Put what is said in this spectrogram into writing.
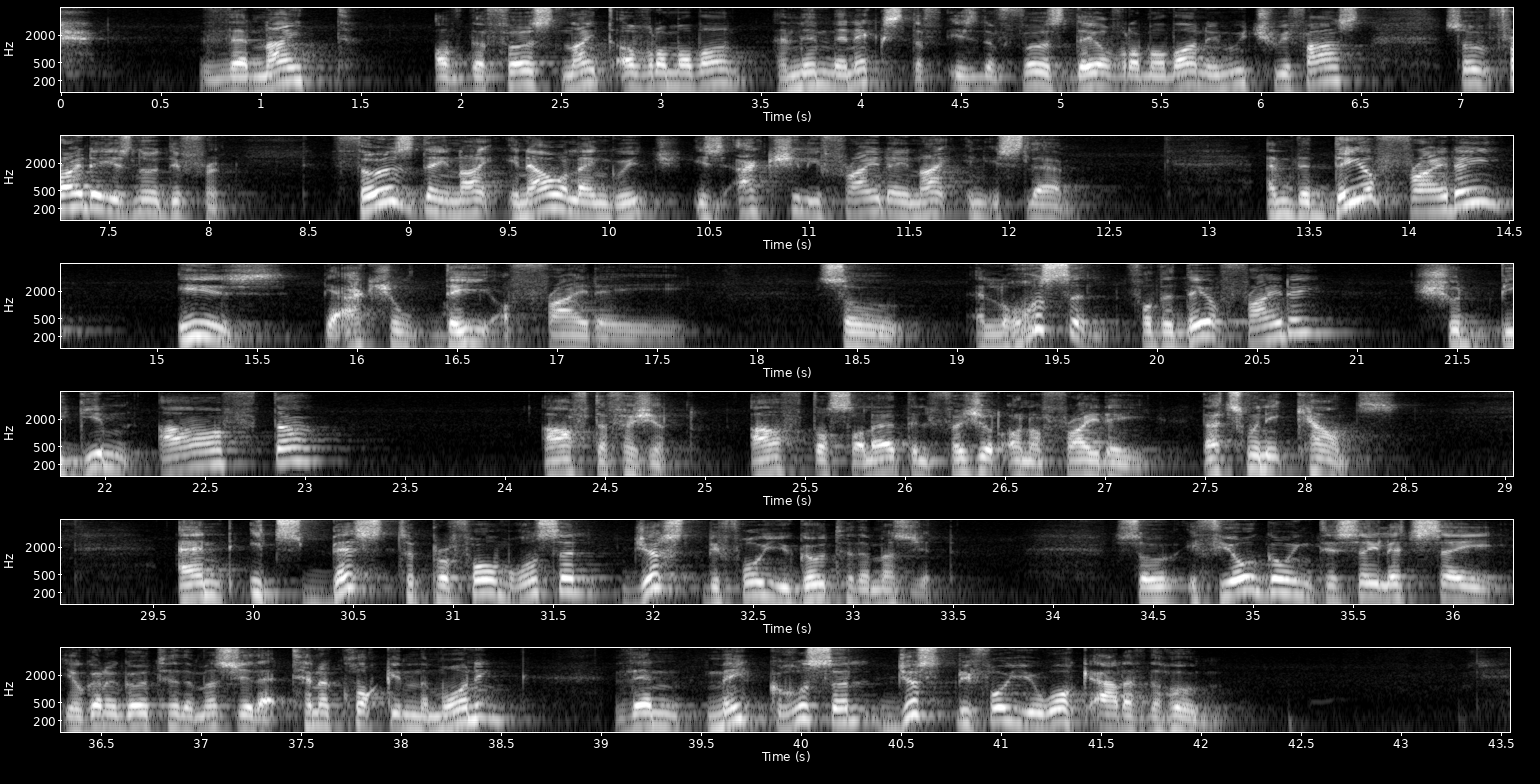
the night of the first night of Ramadan, and then the next is the first day of Ramadan in which we fast. So Friday is no different. Thursday night in our language is actually Friday night in Islam. And the day of Friday is the actual day of Friday. So, al ghusl for the day of Friday should begin after after Fajr, after Salat al-Fajr on a Friday. That's when it counts. And it's best to perform ghusl just before you go to the masjid. So if you're going to say, let's say you're going to go to the masjid at 10 o'clock in the morning, then make ghusl just before you walk out of the home.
